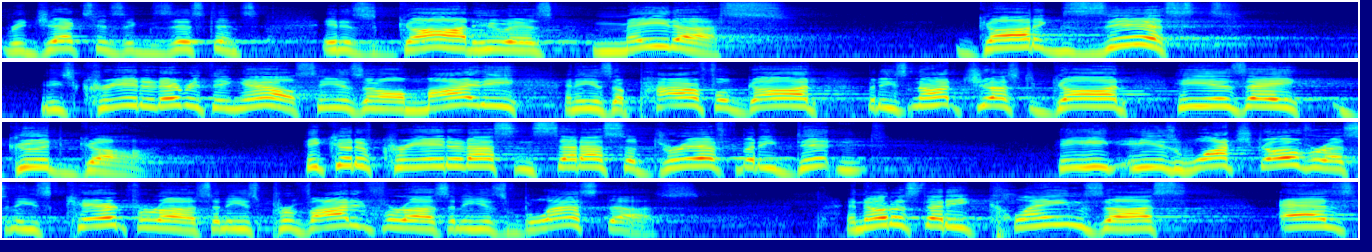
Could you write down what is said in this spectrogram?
rejects his existence, it is God who has made us. God exists. He's created everything else. He is an almighty and he is a powerful God, but he's not just God, he is a good God. He could have created us and set us adrift, but he didn't. He, he has watched over us and he's cared for us and he's provided for us and he has blessed us. And notice that he claims us as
